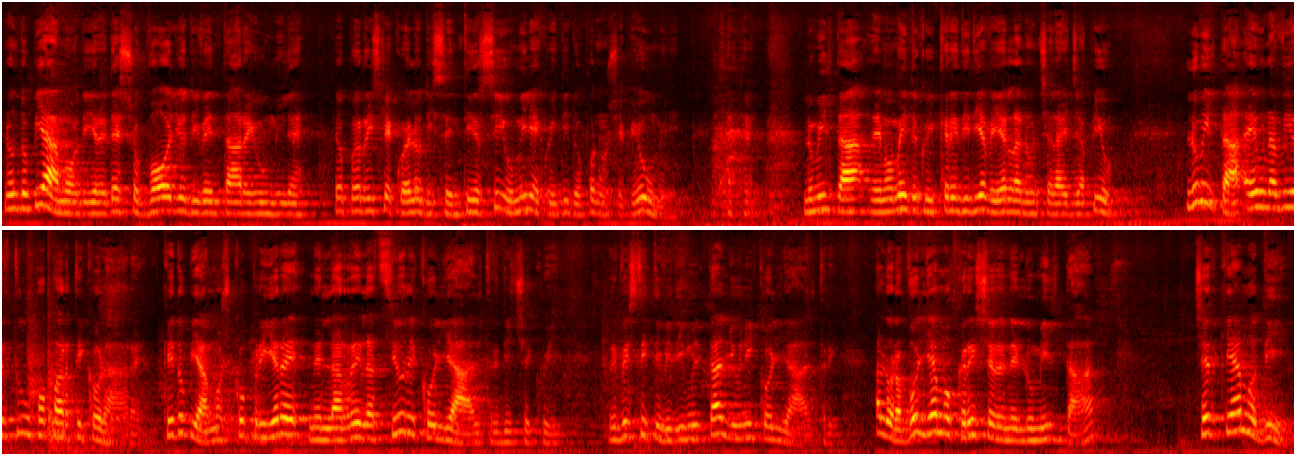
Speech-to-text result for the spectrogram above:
non dobbiamo dire adesso voglio diventare umile, dopo il rischio è quello di sentirsi umili e quindi dopo non si è più umili. L'umiltà, nel momento in cui credi di averla, non ce l'hai già più. L'umiltà è una virtù un po' particolare che dobbiamo scoprire nella relazione con gli altri, dice qui. Rivestitevi di umiltà gli uni con gli altri. Allora, vogliamo crescere nell'umiltà? Cerchiamo di,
